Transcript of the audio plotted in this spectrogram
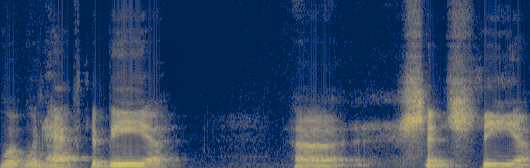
would would have to be uh, uh, since the uh,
